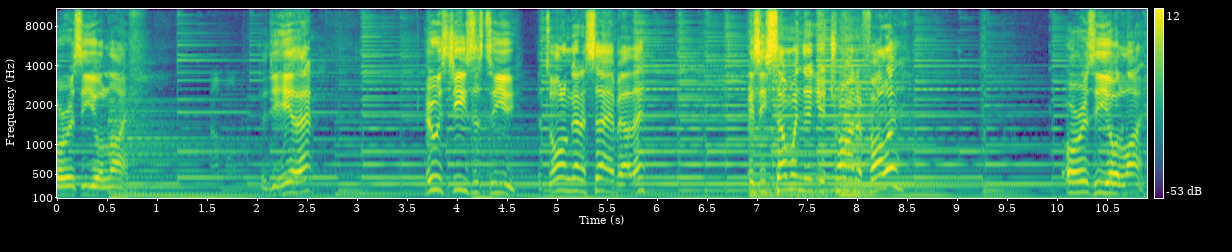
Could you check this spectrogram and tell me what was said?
Or is he your life? Did you hear that? Who is Jesus to you? That's all I'm going to say about that. Is he someone that you're trying to follow? Or is he your life?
